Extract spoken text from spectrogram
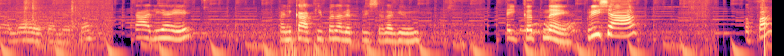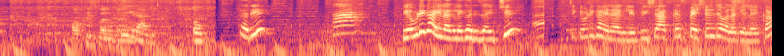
आलो आहोत आम्ही आता. आता आली आहे. आणि काकी पण आल्यात प्रिशाला घेऊन. ऐकत नाही प्रिशा पप्पा ऑफिस बंद ओ तरी एवढी घाई लागले घरी जायची केवढी घाई लागली प्रिशा आज काय स्पेशल जेवायला केलंय का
